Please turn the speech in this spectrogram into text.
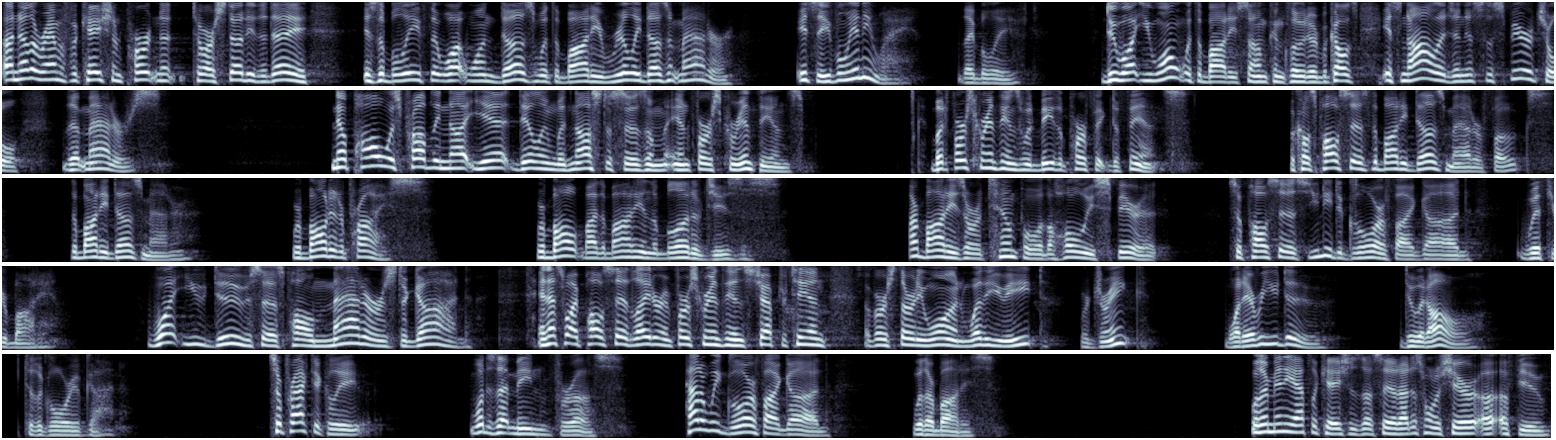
Another ramification pertinent to our study today is the belief that what one does with the body really doesn't matter. It's evil anyway, they believed. Do what you want with the body, some concluded, because it's knowledge and it's the spiritual that matters. Now, Paul was probably not yet dealing with Gnosticism in 1 Corinthians, but 1 Corinthians would be the perfect defense. Because Paul says the body does matter, folks. The body does matter. We're bought at a price. We're bought by the body and the blood of Jesus. Our bodies are a temple of the Holy Spirit. So Paul says you need to glorify God with your body. What you do, says Paul, matters to God. And that's why Paul said later in 1 Corinthians chapter 10, verse 31, whether you eat or drink, whatever you do, do it all to the glory of God. So, practically, what does that mean for us? How do we glorify God with our bodies? Well, there are many applications. I said I just want to share a, a few.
